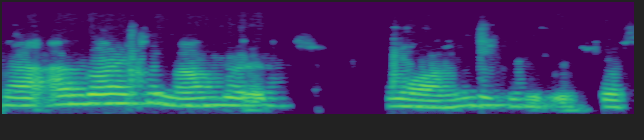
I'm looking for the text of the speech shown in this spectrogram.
Yeah, I'm going to number it one because it's just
